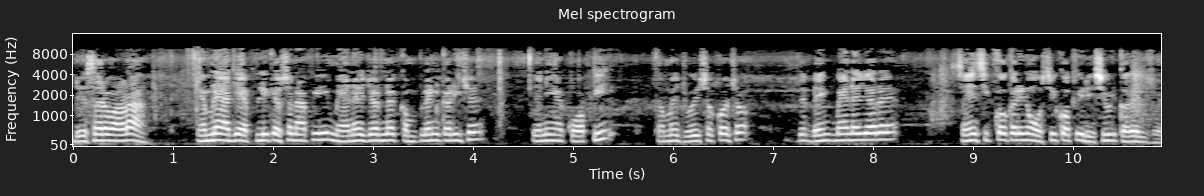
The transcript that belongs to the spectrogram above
દેસરવાળા, એમણે આજે એપ્લિકેશન આપી. મેનેજરને કમ્પ્લેન કરી છે. તેની આ કોપી તમે જોઈ શકો છો. તે બેંક મેનેજરે સહી સિક્કો કરીને ઓછી કોપી રિસીવ કરેલ છે.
